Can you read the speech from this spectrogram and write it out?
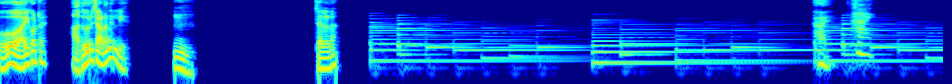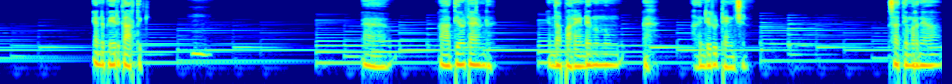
ഓ ആയിക്കോട്ടെ. അതും ഒരു ചടങ്ങല്ലേ? ചെല്ലട. ഹായ്. ഹായ്. എന്റെ പേര് കാർത്തിക്. ആദ്യമായിട്ടായോണ്ട് എന്താ പറയണ്ടതെന്നൊന്നും അതിന്റെ ഒരു ടെൻഷൻ. സത്യം പറഞ്ഞാൽ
